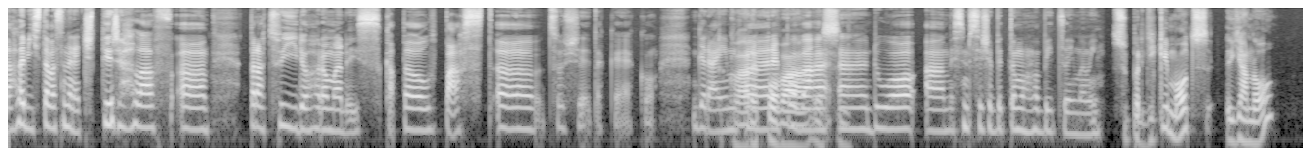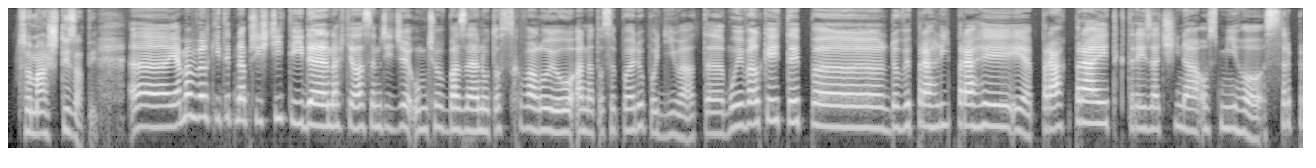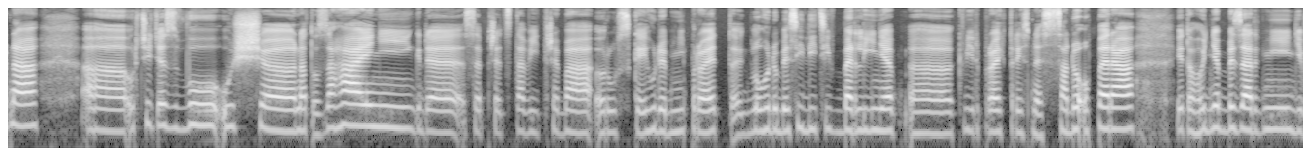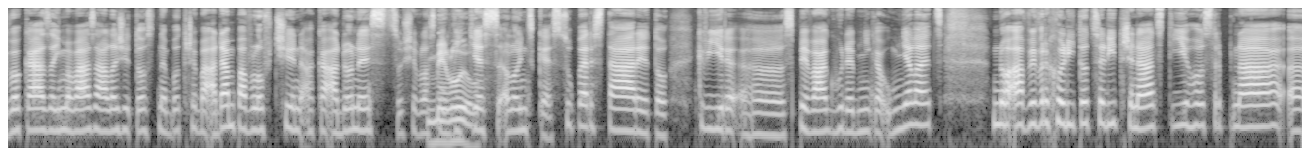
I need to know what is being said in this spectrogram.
Tahle výstava se jmenuje Čtyřhlav, a pracují dohromady s kapelou Past, což je také jako grime repová, repová duo a myslím si, že by to mohlo být zajímavý. Super, díky moc. Jano, co máš ty za typ? Uh, já mám velký tip na příští týden a chtěla jsem říct, že Umčo v bazénu to schvaluju a na to se pojedu podívat. Uh, můj velký tip uh, do vyprahlý Prahy je Prague Pride, který začíná 8. srpna. Uh, určitě zvu už na to zahájení, kde se představí třeba ruský hudební projekt, dlouhodobě sídlící v Berlíně, queer projekt, který jsme Sado Opera. Je to hodně bizarní, divoká, zajímavá záležitost, nebo třeba Adam Pavlovčin a Adonis, což je vlastně Miluju. vítěz loňské Superstar, je to queer uh, zpěvák, hudebník a umělec. No a vyvrcholí to celý 13. srpna uh,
